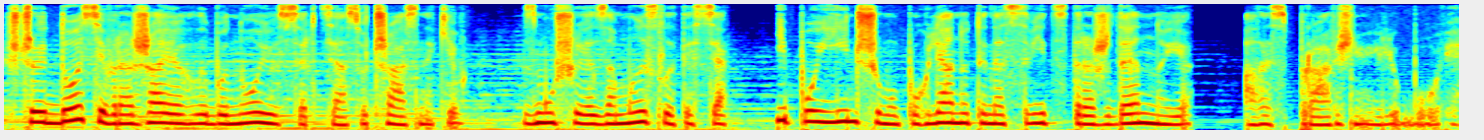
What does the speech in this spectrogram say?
що й досі вражає глибиною серця сучасників, змушує замислитися і по-іншому поглянути на світ стражденної, але справжньої любові.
